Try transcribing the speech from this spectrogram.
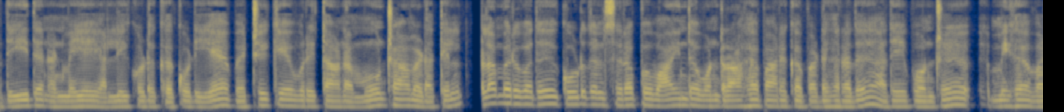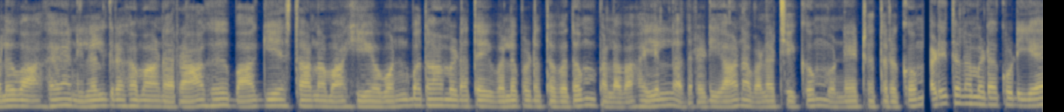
அதீத நன்மையை அள்ளி கொடுக்கக்கூடிய வெற்றிக்கே உரித்தான மூன்றாம் இடத்தில் வளம் வருவது கூடுதல் சிறப்பு வாய்ந்த ஒன்றாக பார்க்கப்படுகிறது. அதே போன்று மிக வலுவாக நிழல் கிரகமான ராகு பாக்கியஸ்தானமாகிய ஒன்பதாம் இடத்தை வலுப்படுத்துவதும் பல வகையில் அதிரடியான வளர்ச்சிக்கும் முன்னேற்றத்திற்கும் அடித்தளமிடக்கூடிய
